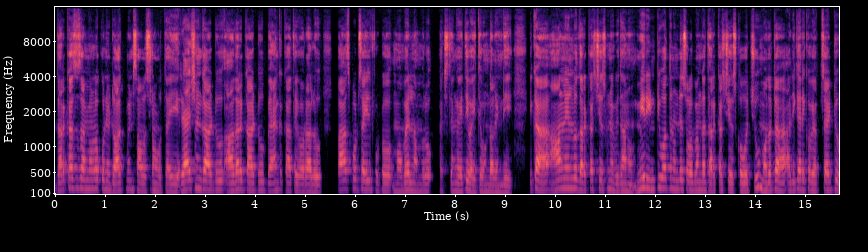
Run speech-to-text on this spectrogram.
దరఖాస్తు సమయంలో కొన్ని డాక్యుమెంట్స్ అవసరం అవుతాయి. Ration card, Aadhaar card, bank ఖాతా వివరాలు, passport size photo, mobile number ఖచ్చితంగా అయితే ఇవైతే ఉండాలండి. ఇక ఆన్‌లైన్‌లో దరఖాస్తు చేసుకునే విధానం. మీరు ఇంటి వద్ద నుండే సులభంగా దరఖాస్తు చేసుకోవచ్చు. మొదట అధికారిక website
